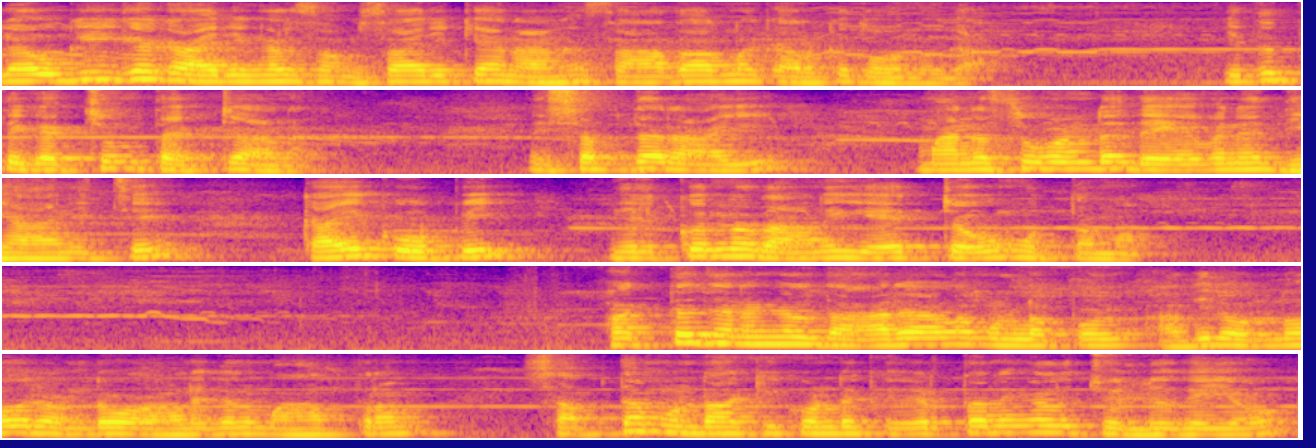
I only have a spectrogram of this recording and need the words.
ലൗകിക കാര്യങ്ങൾ സംസാരിക്കാനാണ് സാധാരണക്കാർക്ക് തോന്നുക. ഇത് തികച്ചും തെറ്റാണ്. നിശബ്ദനായി മനസ്സുകൊണ്ട് ദേവനെ ധ്യാനിച്ച് കൈകൂപ്പി നിൽക്കുന്നതാണ് ഏറ്റവും ഉത്തമം. ഭക്തജനങ്ങൾ ധാരാളമുള്ളപ്പോൾ അതിലൊന്നോ രണ്ടോ ആളുകൾ മാത്രം ശബ്ദമുണ്ടാക്കിക്കൊണ്ട് കീർത്തനങ്ങൾ ചൊല്ലുകയോ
